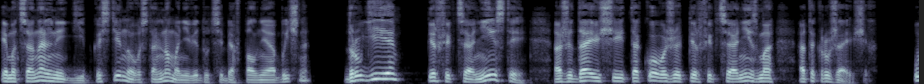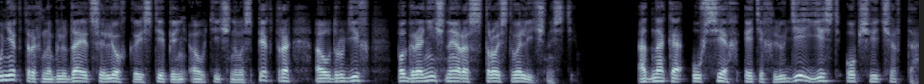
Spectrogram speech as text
эмоциональной гибкости, но в остальном они ведут себя вполне обычно. Другие – перфекционисты, ожидающие такого же перфекционизма от окружающих. У некоторых наблюдается легкая степень аутичного спектра, а у других – пограничное расстройство личности. Однако у всех этих людей есть общая черта.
